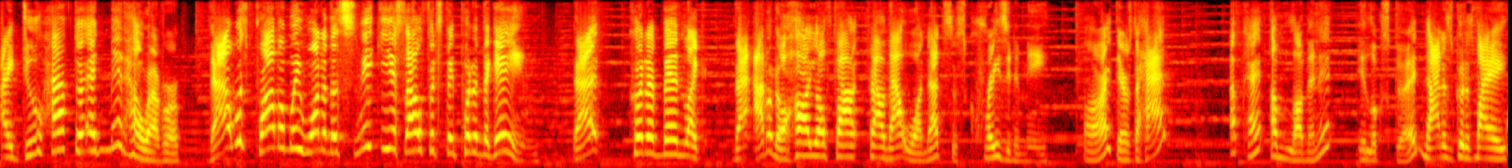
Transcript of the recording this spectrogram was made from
I do have to admit, however, that was probably one of the sneakiest outfits they put in the game. That could have been like that. I don't know how y'all found, found that one. That's just crazy to me. All right, there's the hat. Okay, I'm loving it. It looks good. Not as good as my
